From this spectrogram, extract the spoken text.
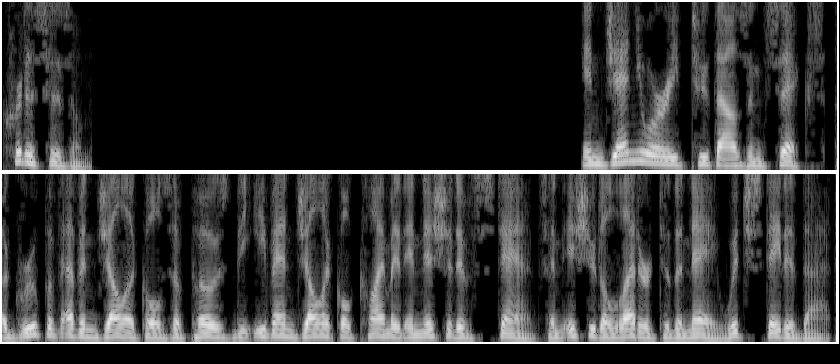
Criticism In January 2006, a group of evangelicals opposed the Evangelical Climate Initiative's stance and issued a letter to the NAE which stated that,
